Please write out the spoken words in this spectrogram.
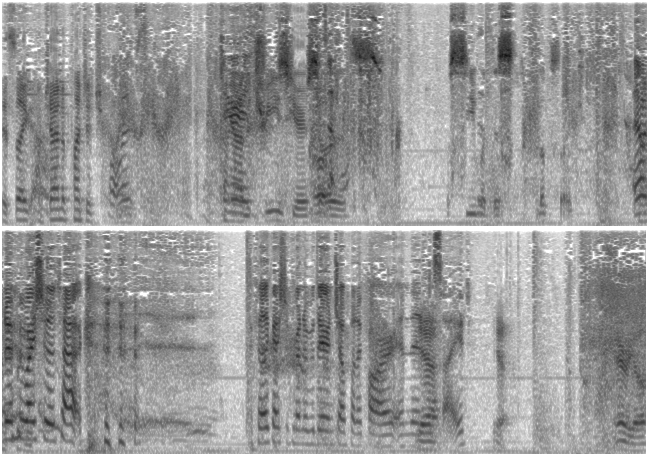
It's like I'm trying to punch a tree. What was- Coming out of the trees here, so it's, we'll see what this looks like. I don't know who I should attack. I feel like I should run over there and jump on a car and then Yeah. decide. Yeah. There we go.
